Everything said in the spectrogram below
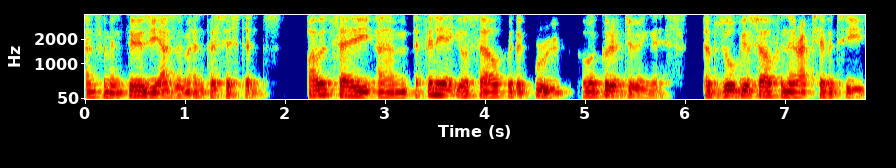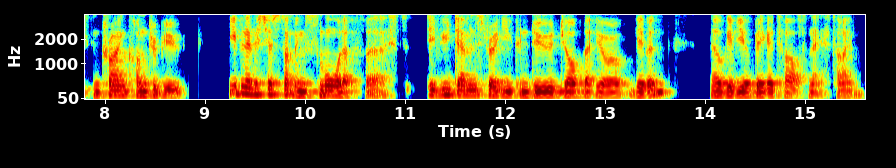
and some enthusiasm and persistence. I would say um, affiliate yourself with a group who are good at doing this. Absorb yourself in their activities and try and contribute even if it's just something small at first, if you demonstrate you can do a job that you're given, they'll give you a bigger task next time.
